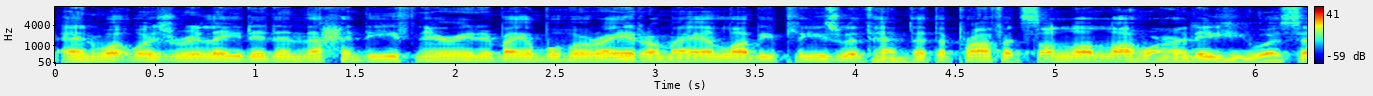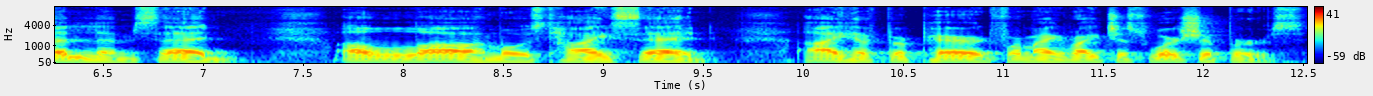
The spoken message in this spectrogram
and what was related in the hadith narrated by Abu Hurairah, may Allah be pleased with him, that the Prophet ﷺ said, Allah Most High said, I have prepared for my righteous worshippers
